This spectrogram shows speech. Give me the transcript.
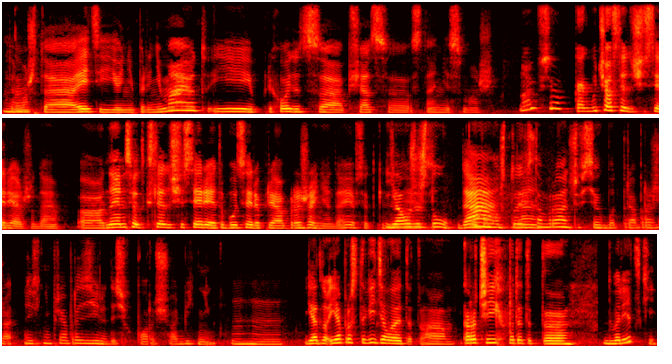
Потому Да. что эти ее не принимают, и приходится общаться с Таней, с Машей. Ну и все. Как бы что в следующей серии ожидаем? Наверное, все-таки следующая серия это будет серия преображения, да? Я все-таки Я уже жду. Да, Я думаю, что да. их там раньше всех будут преображать. Их не преобразили до сих пор еще, обидненько. Я, я просто видела этот... а, короче, их вот этот а, дворецкий,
